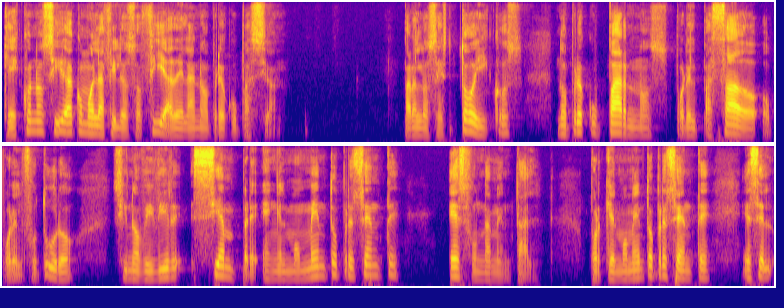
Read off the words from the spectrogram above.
que es conocida como la filosofía de la no preocupación. Para los estoicos, no preocuparnos por el pasado o por el futuro, sino vivir siempre en el momento presente es fundamental, porque el momento presente es el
